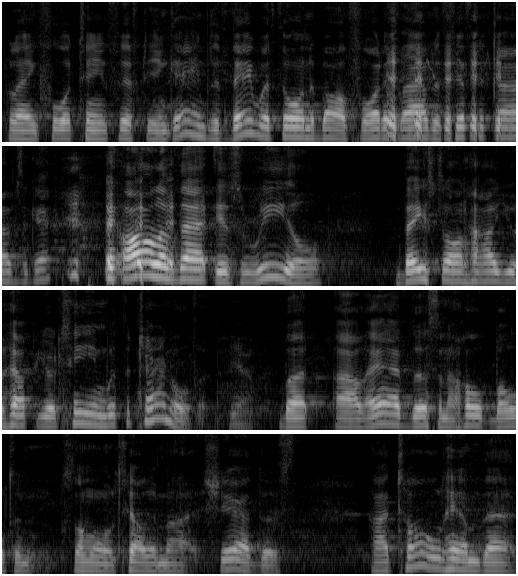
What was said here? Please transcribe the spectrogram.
playing 14, 15 games. If they were throwing the ball 45 to 50 times a game, all of that is real based on how you help your team with the turnover. Yeah. But I'll add this, and I hope Bolton, someone will tell him I shared this. I told him that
